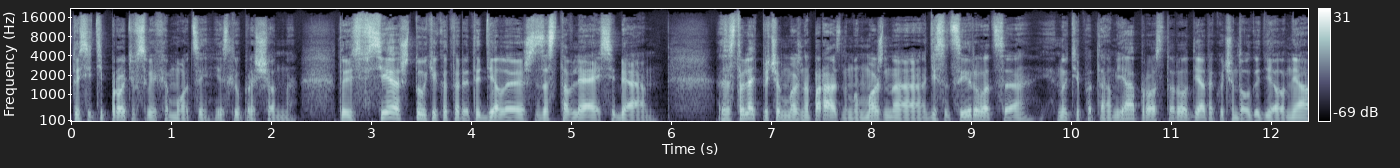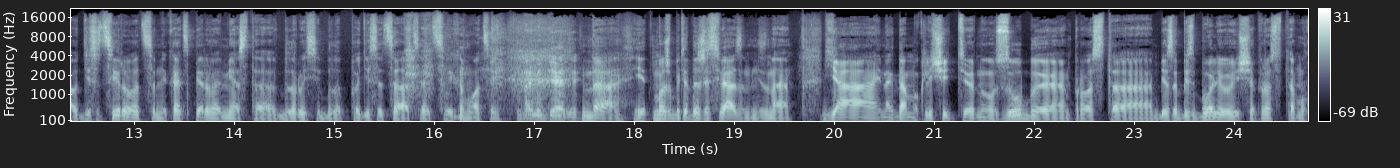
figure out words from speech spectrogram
то есть идти против своих эмоций, если упрощенно. То есть все штуки, которые ты делаешь, заставляя себя Заставлять причем можно по-разному. Можно диссоциироваться, ну, типа там, я просто, вот я так очень долго делал. У меня вот диссоциироваться, мне кажется, первое место в Беларуси было по диссоциации от своих эмоций. На Олимпиаде. Да, и это, может быть, это даже связано, не знаю. Я иногда мог лечить, ну, зубы просто без обезболивающего, просто там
